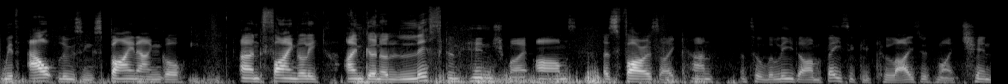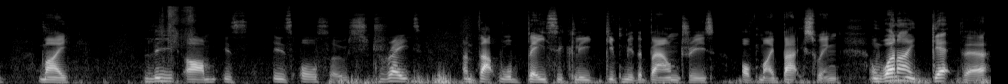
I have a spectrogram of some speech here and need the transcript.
without losing spine angle. And finally, I'm going to lift and hinge my arms as far as I can until the lead arm basically collides with my chin. My lead arm is, is also straight and that will basically give me the boundaries of my backswing. And when I get there,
